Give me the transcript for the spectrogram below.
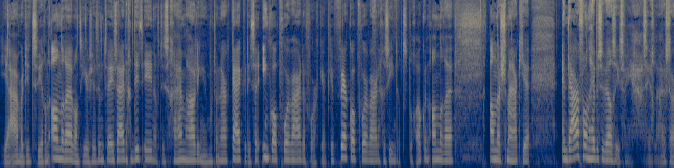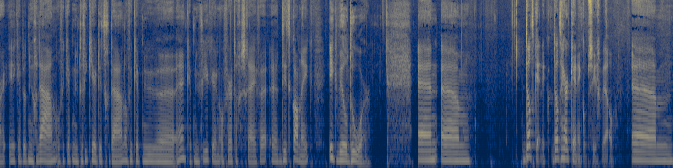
Ja, maar dit is weer een andere, want hier zit een tweezijdige dit in, of dit is een geheimhouding, hier moeten we naar kijken. Dit zijn inkoopvoorwaarden. Vorige keer heb je verkoopvoorwaarden gezien, dat is toch ook een andere, ander smaakje. En daarvan hebben ze wel zoiets van: ja, zeg luister, ik heb dat nu gedaan. Of ik heb nu drie keer dit gedaan. Of ik heb nu, uh, hè, ik heb nu vier keer een offerte geschreven. Dit kan ik. Ik wil door. En um, dat ken ik, dat herken ik op zich wel. Um,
